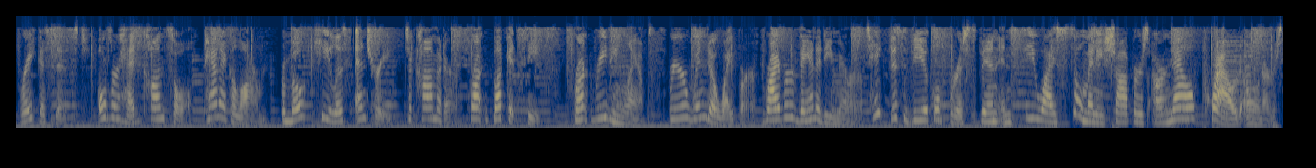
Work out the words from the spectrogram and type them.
brake assist, overhead console, panic alarm, remote keyless entry, tachometer, front bucket seats, front reading lamps, rear window wiper, driver vanity mirror. Take this vehicle for a spin and see why so many shoppers are now proud owners.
